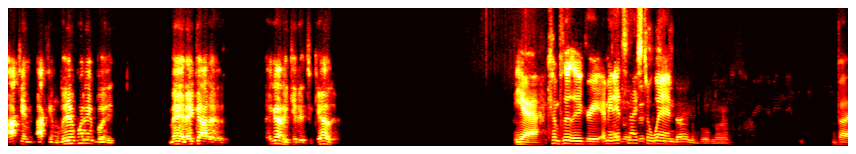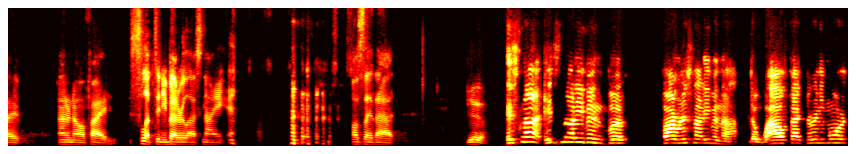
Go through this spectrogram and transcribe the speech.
I can I can live with it. But man, they gotta they gotta get it together. Yeah, completely agree. I mean, I it's don't know if nice to win, man. but I don't know if I slept any better last night. I'll say that. Yeah. It's not it's not even but Byron, it's not even the the wow factor anymore.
